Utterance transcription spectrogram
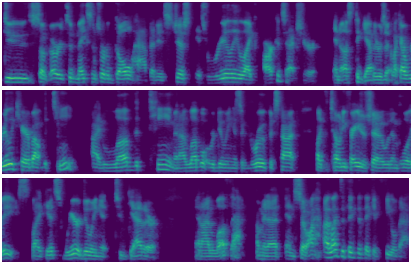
do some or to make some sort of goal happen. It's just, it's really like architecture and us together is like, I really care about the team. I love the team and I love what we're doing as a group. It's not like the Tony Frazier show with employees. Like it's, we're doing it together. And I love that. I mean, I, and so I, I like to think that they could feel that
